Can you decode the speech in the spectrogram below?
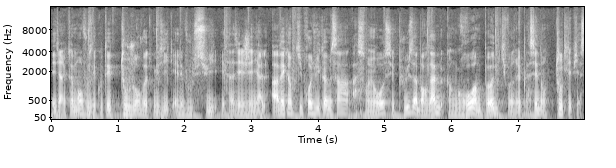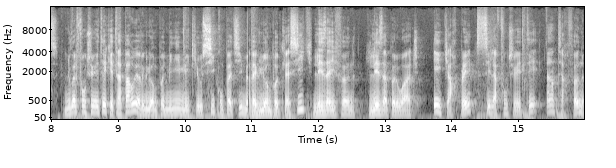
et directement vous écoutez toujours votre musique, elle vous suit et ça c'est génial. Avec un petit produit comme ça à 100 euros, c'est plus abordable qu'un gros HomePod qu'il faudrait placer dans toutes les pièces. Nouvelle fonctionnalité qui est apparue avec le HomePod mini mais qui est aussi compatible avec le HomePod classique, les iPhones, les Apple Watch et CarPlay, c'est la fonctionnalité interphone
